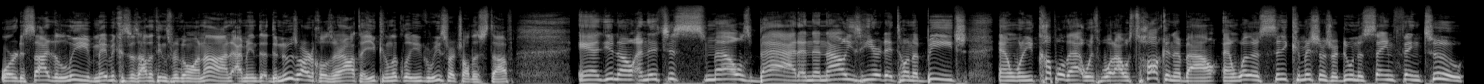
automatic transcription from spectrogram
or decided to leave, maybe because there's other things were going on. I mean, the, the news articles are out there. You can look, you can research all this stuff, and you know, and it just smells bad. And then now he's here at Daytona Beach, and when you couple that with what I was talking about, and whether city commissioners are doing the same thing too,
